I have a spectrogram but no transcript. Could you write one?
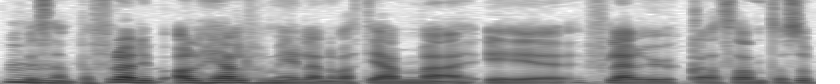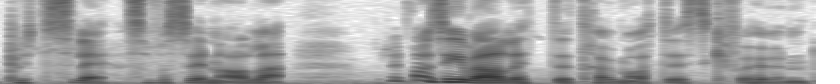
f.eks. For, mm. for da har hele familien har vært hjemme i flere uker, sant? og så plutselig så forsvinner alle. Det kan sikkert være litt traumatisk for hunden.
